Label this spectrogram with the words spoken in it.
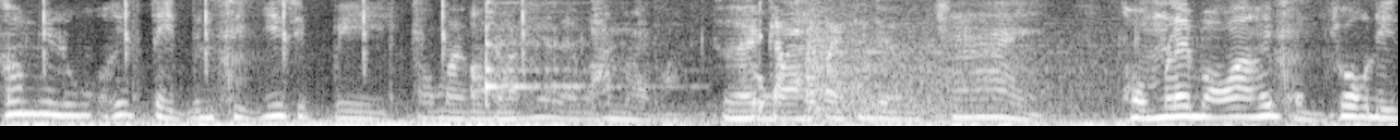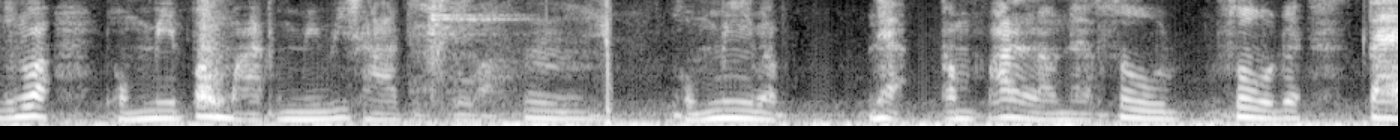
ก็ไม่รู้เฮ้ยติดเป็นสิบยี่สิบปีออกมาก็ทำที่อะไรวะทำอะไรวะเธอให้กลับเข้าไปที่เดิม ใช่ ผมเลยบอกว่าเฮ้ยผมโชคดีตรงที่ว่า ผมมีเป้าหมายผมมีวิชาติดตัว อืม ผมมีแบบเนี่ยกำปั้นเราเนี่ยสู้สู้ด้วย แต่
